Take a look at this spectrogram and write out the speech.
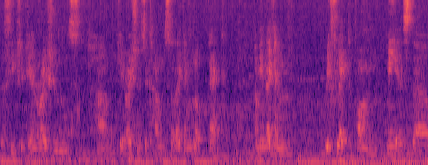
the future generations, um, generations to come, so they can look back. I mean, they can reflect upon me as the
